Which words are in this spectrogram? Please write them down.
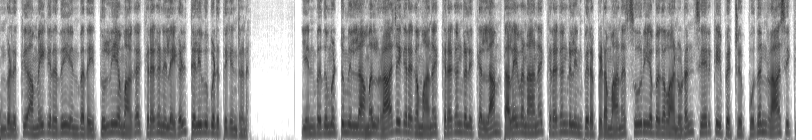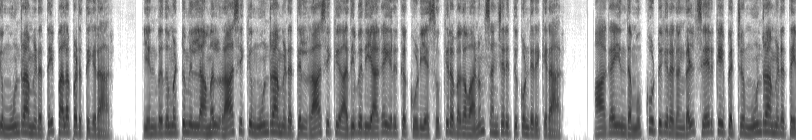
உங்களுக்கு அமைகிறது என்பதை துல்லியமாக கிரகநிலைகள் தெளிவுபடுத்துகின்றன. என்பது மட்டுமில்லாமல் ராஜகிரகமான கிரகங்களுக்கெல்லாம் தலைவனான கிரகங்களின் பிறப்பிடமான சூரிய பகவானுடன் சேர்க்கை பெற்று புதன் ராசிக்கு மூன்றாம் இடத்தை பலப்படுத்துகிறார். என்பது மட்டுமில்லாமல் ராசிக்கு மூன்றாம் இடத்தில் ராசிக்கு அதிபதியாக இருக்கக்கூடிய சுக்கிர பகவானும் சஞ்சரித்துக் கொண்டிருக்கிறார். ஆக இந்த முக்கூட்டு கிரகங்கள் சேர்க்கை பெற்று மூன்றாம் இடத்தை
